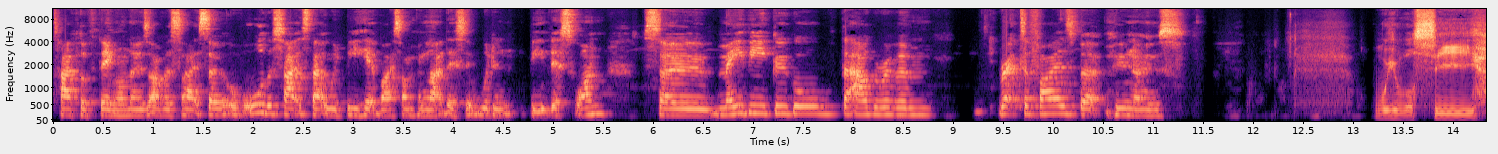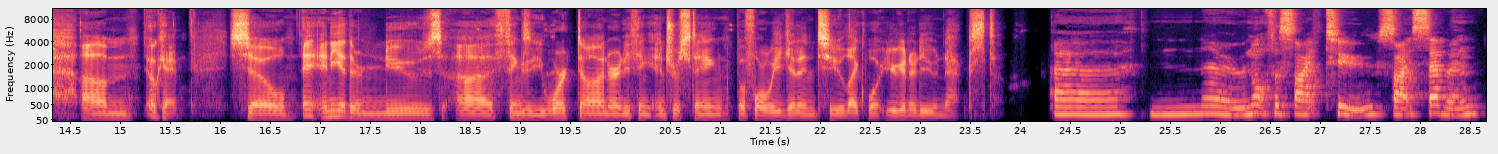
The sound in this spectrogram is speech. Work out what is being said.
type of thing on those other sites so of all the sites that would be hit by something like this it wouldn't be this one so maybe Google, the algorithm rectifies, but who knows? We will see. Um, okay. So, any other news, uh, things that you worked on, or anything interesting before we get into like what you're going to do next? Uh, no, not for Site Two. Site Seven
